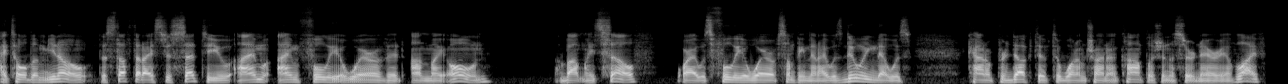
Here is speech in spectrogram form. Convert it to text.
I told him, you know, the stuff that I just said to you, I'm I'm fully aware of it on my own, about myself, where I was fully aware of something that I was doing that was counterproductive to what I'm trying to accomplish in a certain area of life.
